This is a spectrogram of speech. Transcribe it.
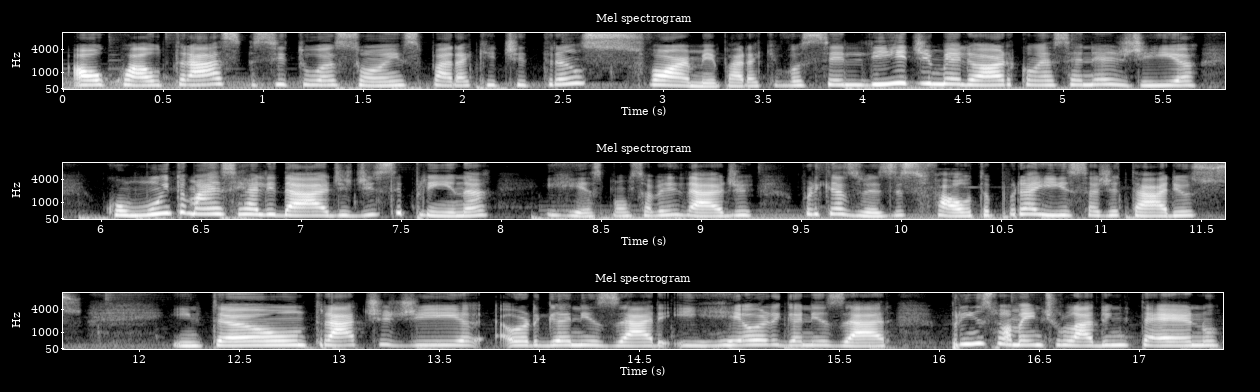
ao qual traz situações para que te transforme, para que você lide melhor com essa energia, com muito mais realidade, disciplina e responsabilidade, porque às vezes falta por aí, Sagitários. Então, trate de organizar e reorganizar, principalmente o lado interno.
